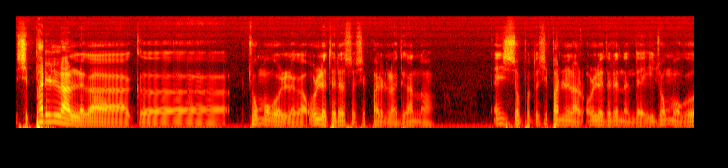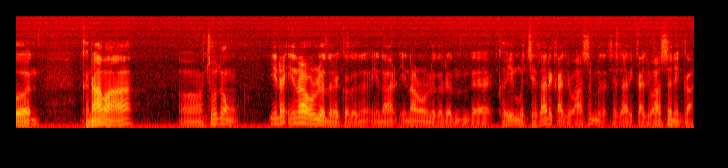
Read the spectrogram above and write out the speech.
18일 날 내가 그 종목을 내가 올려드렸어. 18일 날 어디 갔노? NC소프트 18일 날 올려드렸는데 이 종목은 그나마 어 조정 이날 이날 올려드렸거든요. 이날 이날 올려드렸는데 거의 뭐 제자리까지 왔습니다. 제자리까지 왔으니까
